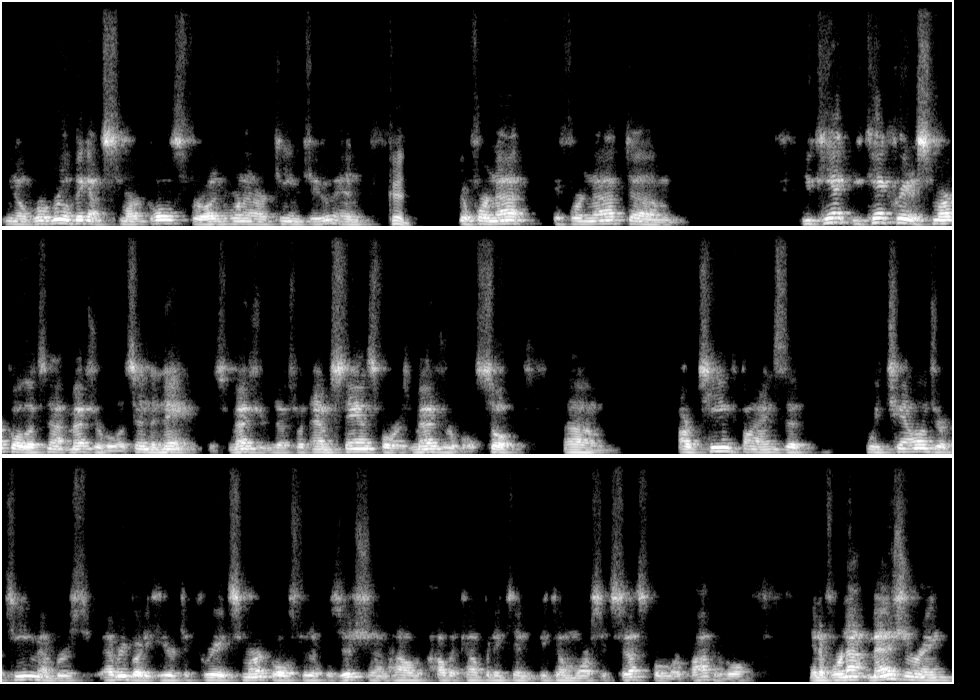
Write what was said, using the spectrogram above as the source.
You know, we're real big on smart goals for everyone on our team too. And good. If we're not, if we're not um, you can't you can't create a smart goal that's not measurable. It's in the name. It's measured. That's what M stands for is measurable. So um, our team finds that we challenge our team members, everybody here, to create smart goals for the position and how how the company can become more successful, more profitable. And if we're not measuring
